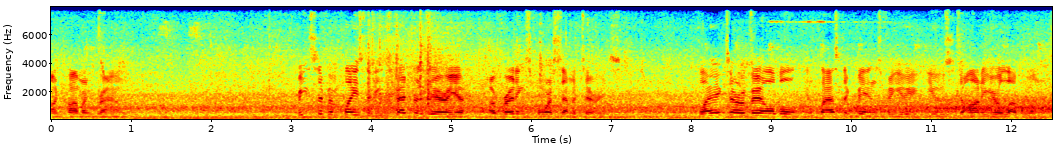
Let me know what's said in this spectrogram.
on common ground. Wreaths have been placed at each veterans area of Reading's four cemeteries. Flags are available in plastic bins for your use to honor your loved ones.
